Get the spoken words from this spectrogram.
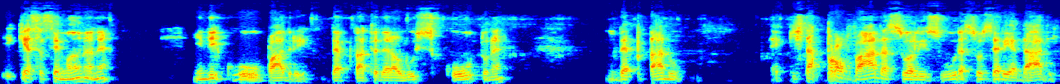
e que essa semana né, indicou o padre deputado federal Luiz Couto, né, um deputado é, que está provada a sua lisura, a sua seriedade.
